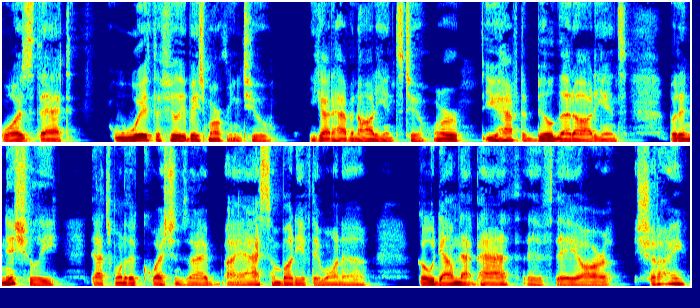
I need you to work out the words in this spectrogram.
was that with affiliate based marketing too, you got to have an audience too, or you have to build that audience. But initially, that's one of the questions I, I ask somebody if they want to go down that path. If they are, should I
